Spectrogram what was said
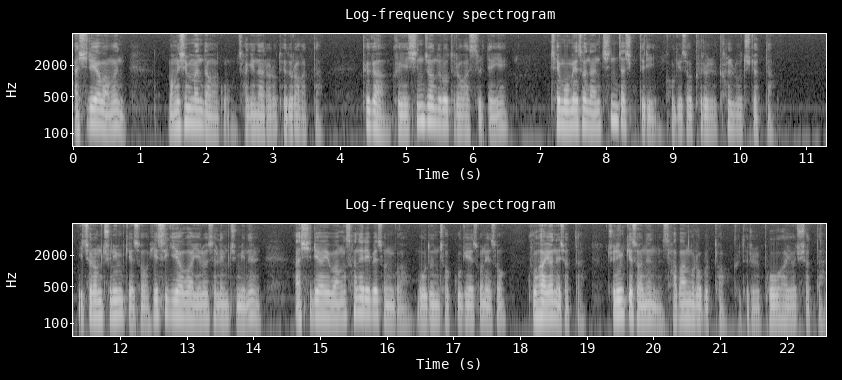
아시리아 왕은 망신만 당하고 자기 나라로 되돌아갔다. 그가 그의 신전으로 들어갔을 때에 제 몸에서 난 친자식들이 거기서 그를 칼로 죽였다. 이처럼 주님께서 히스기야와 예루살렘 주민을 아시리아의 왕 사네립의 손과 모든 적국의 손에서 구하여 내셨다. 주님께서는 사방으로부터 그들을 보호하여 주셨다.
